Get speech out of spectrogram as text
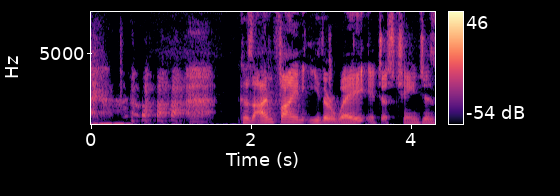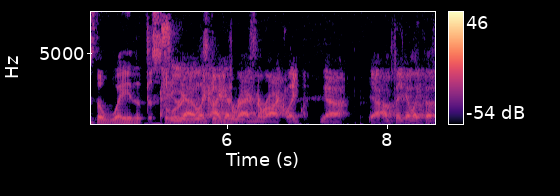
Because I'm fine either way. It just changes the way that the story yeah, like I get move. Ragnarok, like yeah, yeah. I'm thinking like the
